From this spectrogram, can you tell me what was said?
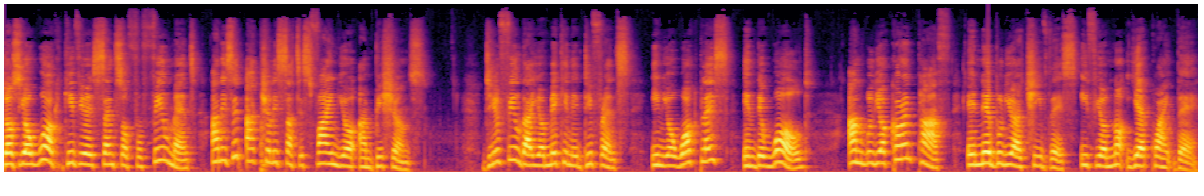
Does your work give you a sense of fulfillment and is it actually satisfying your ambitions? Do you feel that you're making a difference in your workplace, in the world? And will your current path enable you achieve this if you're not yet quite there?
